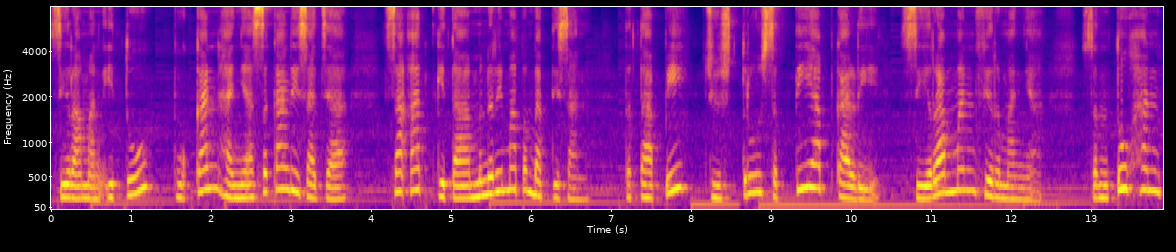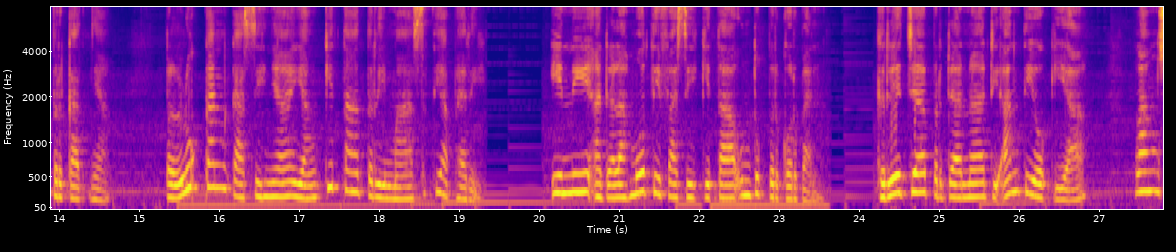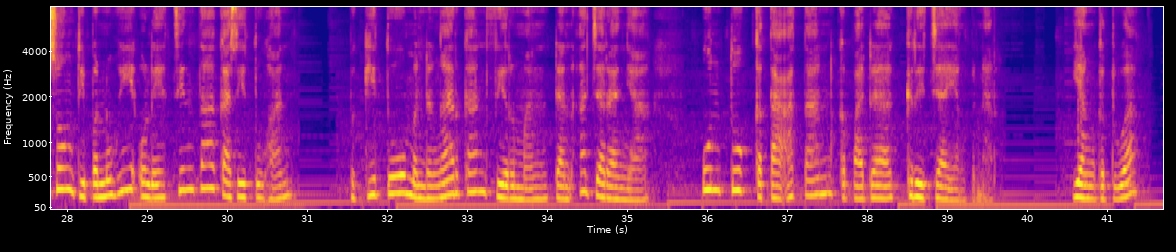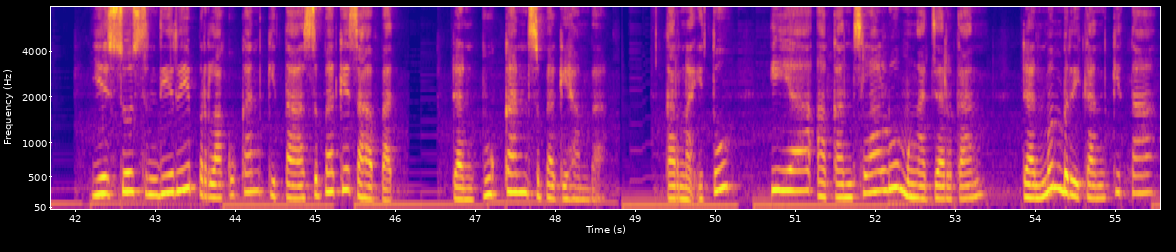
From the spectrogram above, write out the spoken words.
Siraman itu bukan hanya sekali saja saat kita menerima pembaptisan tetapi justru setiap kali siraman firman-Nya sentuhan berkatnya, pelukan kasihnya yang kita terima setiap hari. Ini adalah motivasi kita untuk berkorban. Gereja perdana di Antioquia langsung dipenuhi oleh cinta kasih Tuhan begitu mendengarkan firman dan ajarannya untuk ketaatan kepada gereja yang benar. Yang kedua, Yesus sendiri perlakukan kita sebagai sahabat dan bukan sebagai hamba. Karena itu, Ia akan selalu mengajarkan dan memberikan kita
